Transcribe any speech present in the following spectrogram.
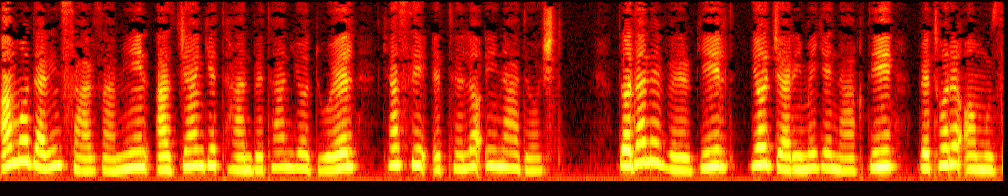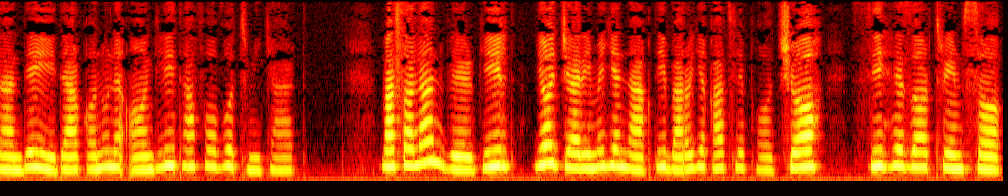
اما در این سرزمین از جنگ تن به تن یا دوئل کسی اطلاعی نداشت. دادن ورگیلد یا جریمه نقدی به طور آموزندهی در قانون آنگلی تفاوت می کرد. مثلا ورگیلد یا جریمه نقدی برای قتل پادشاه سی هزار تریمسا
